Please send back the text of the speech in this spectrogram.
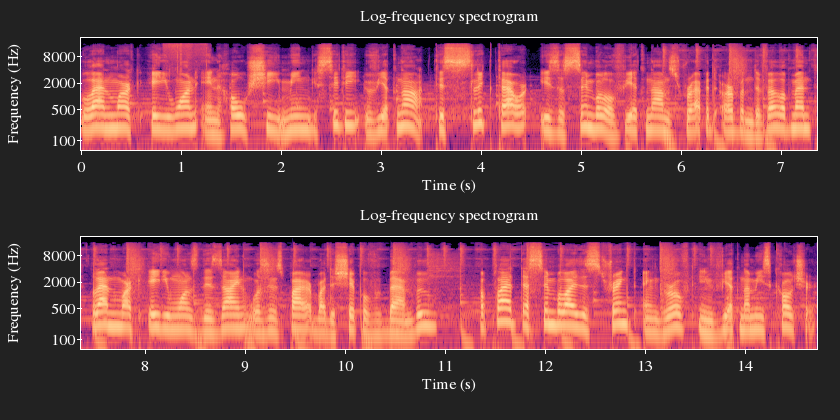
Landmark 81 in Ho Chi Minh City, Vietnam. This slick tower is a symbol of Vietnam's rapid urban development. Landmark 81's design was inspired by the shape of a bamboo, a plant that symbolizes strength and growth in Vietnamese culture.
